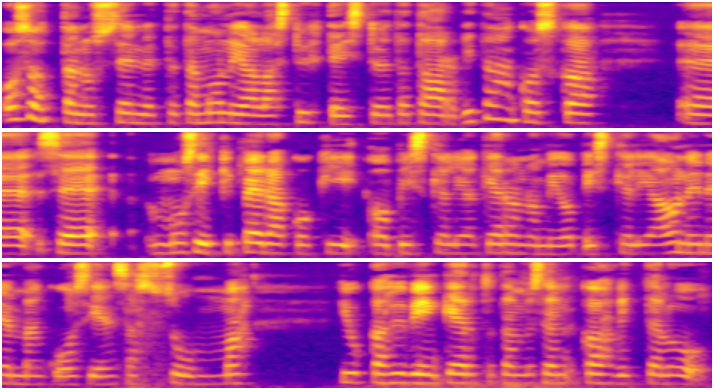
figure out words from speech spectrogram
osoittanut sen, että tätä monialaista yhteistyötä tarvitaan, koska se musiikkipedagogi-opiskelija, geronomiopiskelija on enemmän kuin osiensa summa. Jukka hyvin kertoi tämmöisen kahvittelu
